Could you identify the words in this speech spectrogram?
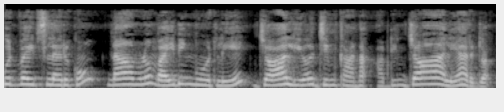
குட் வைப்ஸில் இருக்கும். நாமளும் வைபிங் மோட்லேயே ஜாலியோ ஜிம்கானா அப்படின்னு ஜாலியாக இருக்கலாம்.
